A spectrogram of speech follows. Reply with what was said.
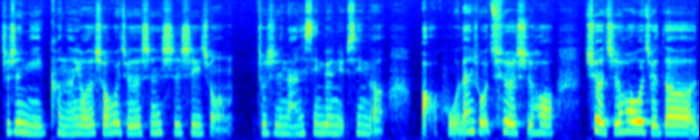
就是你可能有的时候会觉得绅士是一种，就是男性对女性的保护。但是我去的时候，去了之后，会觉得，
